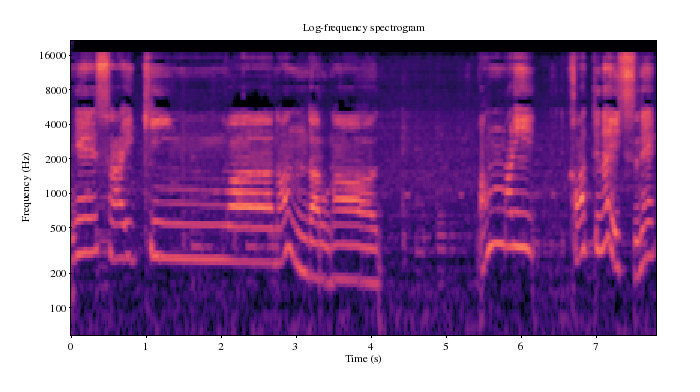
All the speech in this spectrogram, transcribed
ね、最近は、なんだろうなあんまり変わってないっすね。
